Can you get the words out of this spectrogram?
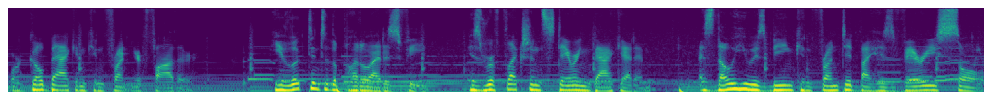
or go back and confront your father. He looked into the puddle at his feet, his reflection staring back at him, as though he was being confronted by his very soul.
